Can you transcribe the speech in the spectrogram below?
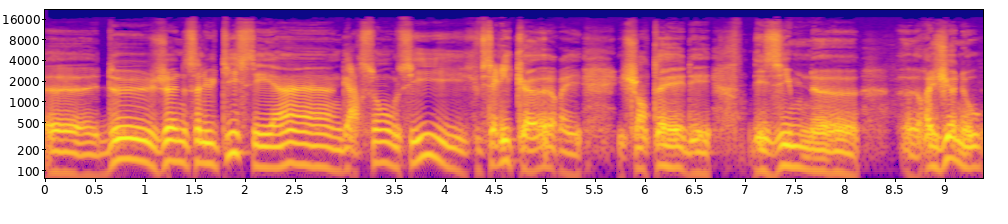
deux jeunes salutistes et un garçon aussi qui faisait les et il chantait des, des hymnes régionaux.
